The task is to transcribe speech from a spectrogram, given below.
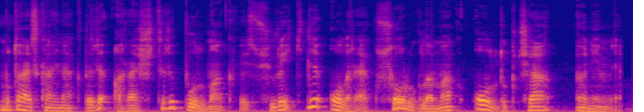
Bu tarz kaynakları araştırıp bulmak ve sürekli olarak sorgulamak oldukça önemli.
